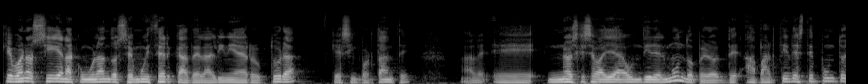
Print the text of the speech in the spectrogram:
que bueno, siguen acumulándose muy cerca de la línea de ruptura, que es importante. Eh, no es que se vaya a hundir el mundo, pero a partir de este punto,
